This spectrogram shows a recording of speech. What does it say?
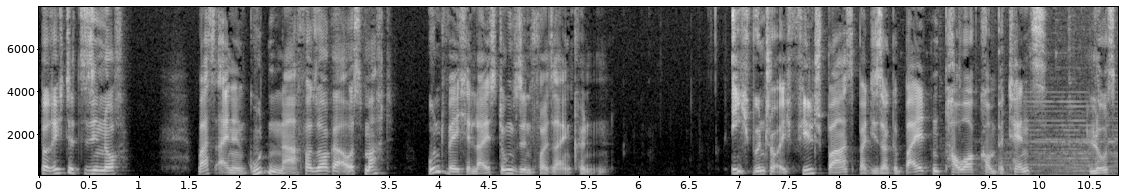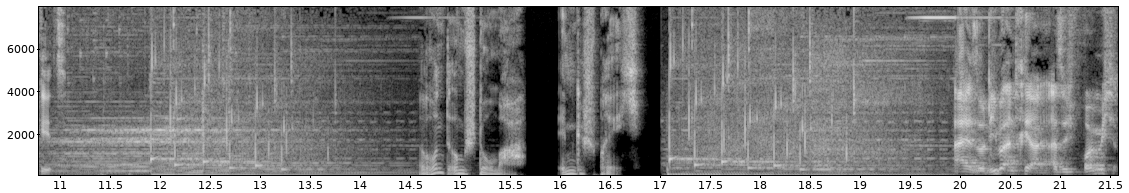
berichtete sie noch, was einen guten Nachversorger ausmacht und welche Leistungen sinnvoll sein könnten. Ich wünsche euch viel Spaß bei dieser geballten Power-Kompetenz. Los geht's! Rund um Stoma im Gespräch. Also, liebe Andrea, also ich freue mich,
